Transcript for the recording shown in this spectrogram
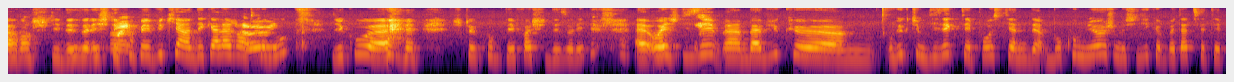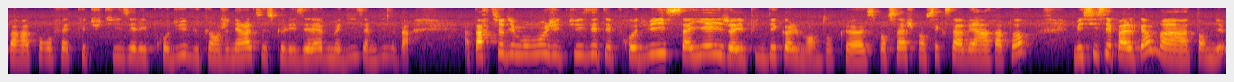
Pardon, je suis désolée, je t'ai coupé. Vu qu'il y a un décalage ah entre nous, du coup, euh, je te coupe des fois, je suis désolée. Euh, ouais, je disais, bah, bah vu, que, euh, vu que tu me disais que tes pauses tiennent beaucoup mieux, je me suis dit que peut-être c'était par rapport au fait que tu utilisais les produits, vu qu'en général, c'est ce que les élèves me disent. Elles me disent, bah, à partir du moment où j'utilisais tes produits, ça y est, j'avais plus de décollement. Donc, c'est pour ça que je pensais que ça avait un rapport. Mais si c'est pas le cas, bah, tant mieux.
